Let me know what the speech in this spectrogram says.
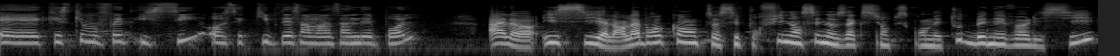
euh, qu'est-ce que vous faites ici aux équipes de Saint-Vincent de Paul? Alors, ici, alors la brocante, c'est pour financer nos actions, puisqu'on est toutes bénévoles ici.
